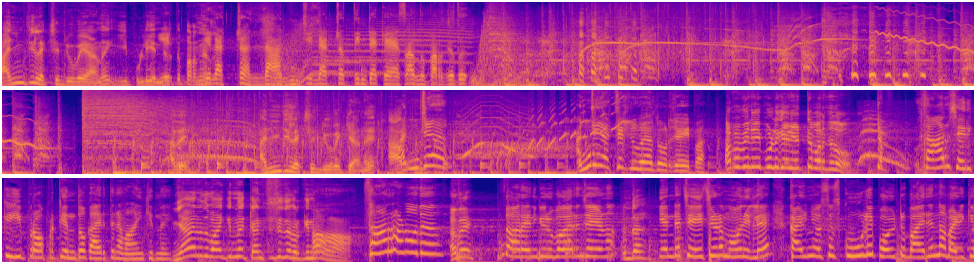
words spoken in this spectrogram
അഞ്ചു ലക്ഷം രൂപയാണ് ഈ പുള്ളി എന്റെ അടുത്ത് അഞ്ചു പറഞ്ഞത്. ലക്ഷം അല്ല അഞ്ചു ലക്ഷത്തിന്റെ കേസാന്ന് പറഞ്ഞത്. അതെ അഞ്ചു ലക്ഷം രൂപയ്ക്കാണ് ആ- അഞ്ച്? അഞ്ചു ലക്ഷം രൂപ എന്ന് പറഞ്ഞ ഇപ്പൊ. അപ്പൊ പിന്നെ ഈ പുള്ളിക്കാരി എട്ട് പറഞ്ഞതോ? സാറ് ശരിക്കും ഈ പ്രോപ്പർട്ടി എന്തോ കാര്യത്തിന് വാങ്ങിക്കുന്നത് ഞാനത് വാങ്ങിക്കുന്നത് കൺസിസ്റ്റന്റ് വർക്കിന്. ആ. സാറാണോ അത്? അതെ. സാറേ എനിക്കൊരു ഉപകാരം ചെയ്യണം. എന്താ? എന്റെ ചേച്ചിയുടെ മോനില്ലേ കഴിഞ്ഞ ദിവസം സ്കൂളിൽ പോയിട്ട് വരുന്ന വഴിക്ക്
